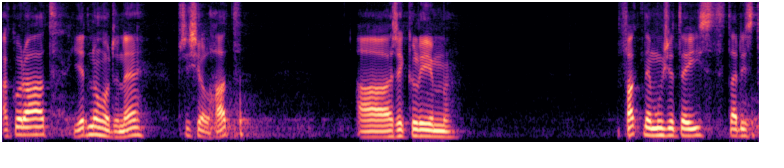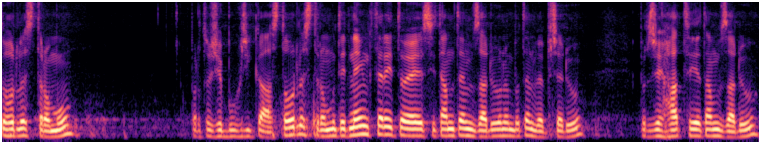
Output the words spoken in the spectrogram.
Akorát jednoho dne přišel had a řekl jim, fakt nemůžete jíst tady z tohohle stromu, protože Bůh říká, z tohohle stromu, teď nevím, který to je, jestli tam ten vzadu nebo ten vepředu, protože had je tam vzadu.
